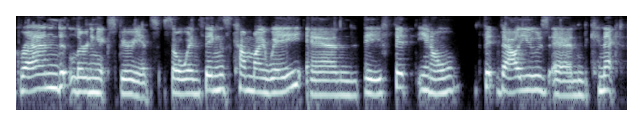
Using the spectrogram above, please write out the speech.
grand learning experience. So when things come my way and they fit, you know, fit values and connect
